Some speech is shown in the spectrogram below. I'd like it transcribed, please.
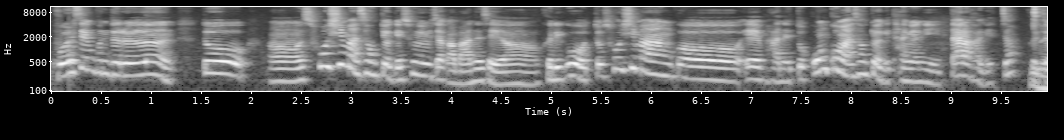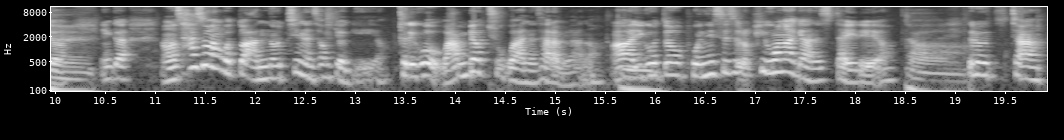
음, 9월생 분들은 또, 어, 소심한 성격의 소유자가 많으세요. 그리고 또 소심한 거에 반해 또 꼼꼼한 성격이 당연히 따라가겠죠? 그죠? 네. 그러니까 어, 사소한 것도 안 놓치는 성격이에요. 그리고 완벽 추구하는 사람이 많아. 아 음. 이것도 본인 스스로 피곤하게 하는 스타일이에요. 아. 그리고 자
